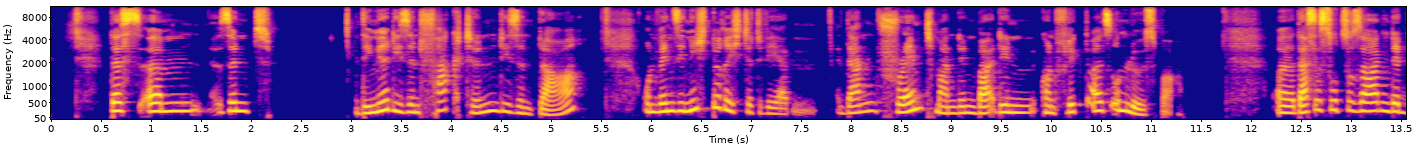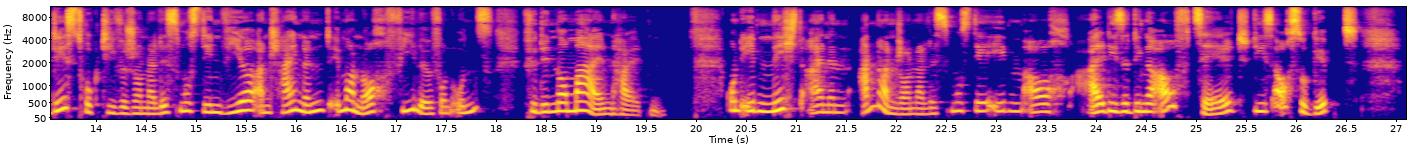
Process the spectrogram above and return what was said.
Das ähm, sind Dinge, die sind Fakten, die sind da. Und wenn sie nicht berichtet werden, dann framet man den, den Konflikt als unlösbar. Äh, das ist sozusagen der destruktive Journalismus, den wir anscheinend immer noch viele von uns für den normalen halten und eben nicht einen anderen Journalismus, der eben auch all diese Dinge aufzählt, die es auch so gibt,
